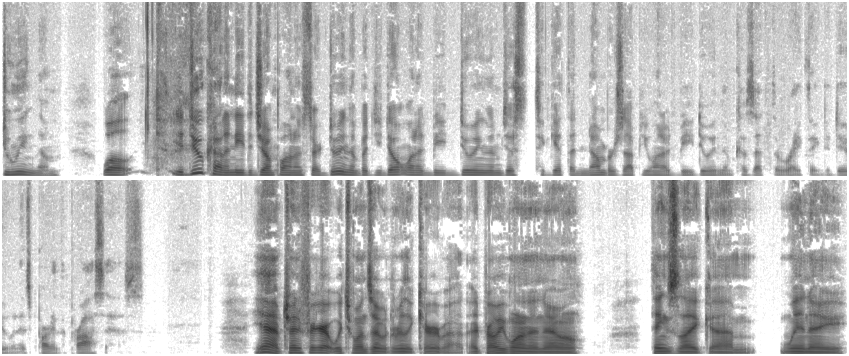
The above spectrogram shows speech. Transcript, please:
doing them well, you do kind of need to jump on and start doing them, but you don't want to be doing them just to get the numbers up. You want to be doing them because that's the right thing to do and it's part of the process. Yeah, I'm trying to figure out which ones I would really care about. I'd probably want to know things like um, when a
